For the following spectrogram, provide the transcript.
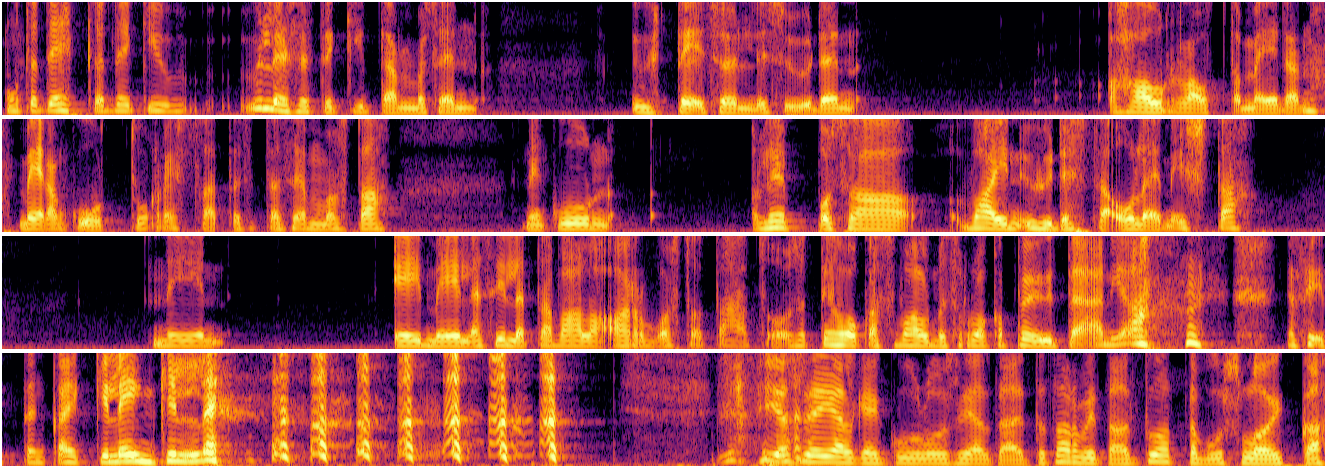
mutta ehkä jotenkin yleisestikin tämmöisen yhteisöllisyyden haurautta meidän, meidän kulttuurissa, että sitä semmoista niin kuin lepposaa vain yhdessä olemista, niin ei meillä sillä tavalla arvosteta, että se on se tehokas valmis ruoka pöytään ja, ja sitten kaikki lenkille. Ja, ja sen jälkeen kuuluu sieltä, että tarvitaan tuottavuusloikka,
